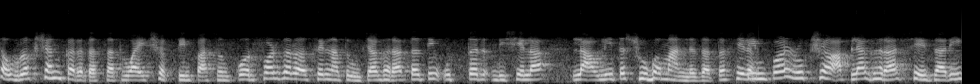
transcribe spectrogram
संरक्षण करत असतात. वाईट शक्तींपासून. कोरफड जर असेल ना तुमच्या घरात तर ती उत्तर दिशेला लावली तर शुभ मानलं जातं. हे पिंपळ वृक्ष आपल्या घरात शेजारी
